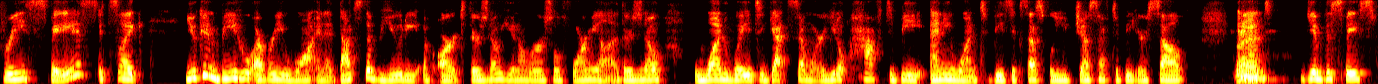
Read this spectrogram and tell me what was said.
free space it's like you can be whoever you want in it. That's the beauty of art. There's no universal formula. There's no one way to get somewhere. You don't have to be anyone to be successful. You just have to be yourself. Right. And give the space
